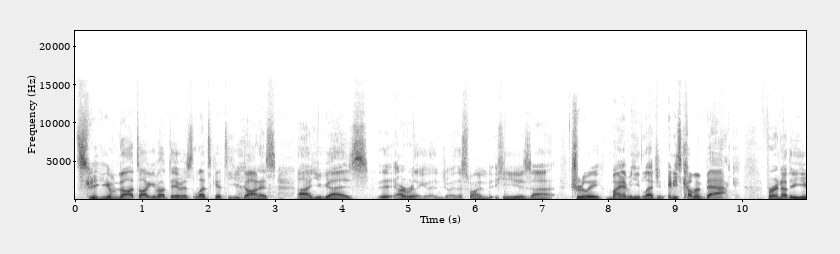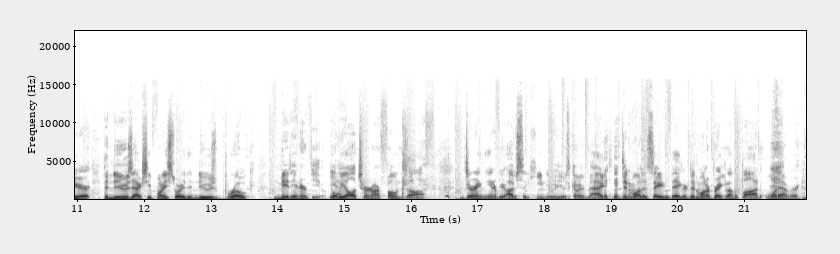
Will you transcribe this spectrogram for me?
speaking of not talking about Davis, let's get to Udonis. Uh, you guys uh, are really going to enjoy this one. He is uh, truly Miami Heat legend, and he's coming back for another year. The news, actually, funny story. The news broke mid interview, but Yeah. we all turned our phones off. During the interview, obviously he knew he was coming back. didn't want to say anything or didn't want to break it on the pod, whatever.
